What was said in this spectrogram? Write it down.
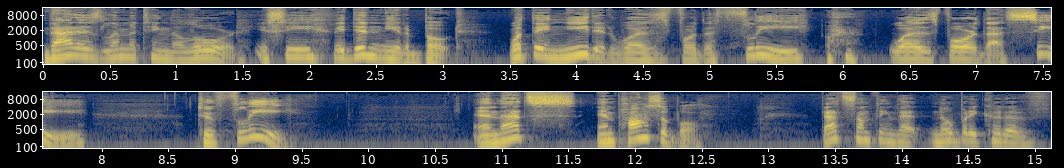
that is limiting the Lord. You see, they didn't need a boat. What they needed was for the flea, was for the sea to flee. And that's impossible. That's something that nobody could have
